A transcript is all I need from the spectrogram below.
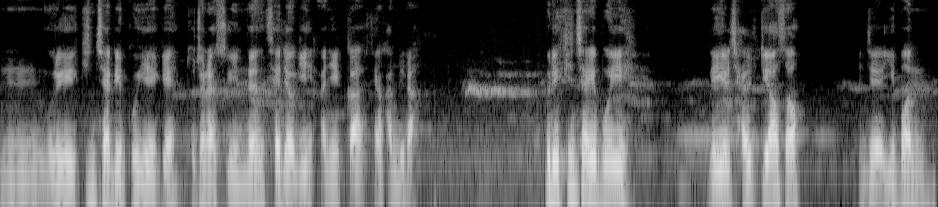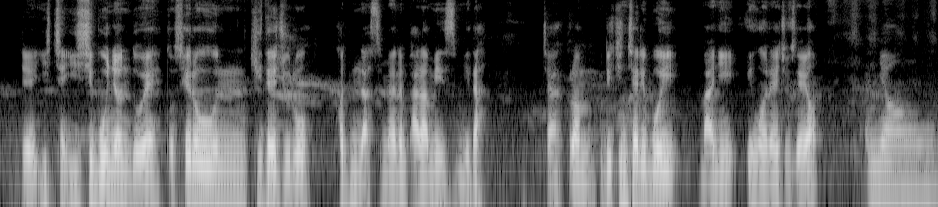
음, 우리 긴차리 보이에게 도전할 수 있는 세력이 아닐까 생각합니다. 우리 긴차리 보이 내일 잘 뛰어서 이제 이번 2025년도에 또 새로운 기대주로 거듭났으면 하는 바람이 있습니다. 자, 그럼 우리 긴차리 보이 많이 응원해 주세요. 안녕.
